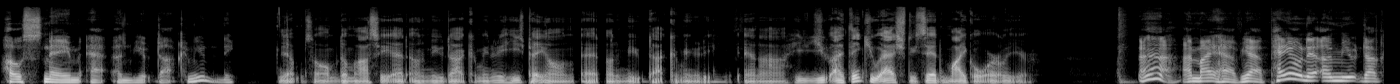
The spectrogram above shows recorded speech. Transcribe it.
host's name at unmute.community. Yep. So I'm Damasi at unmute.community. He's Payown at unmute.community. And uh he you I think you actually said Michael earlier. Ah, I might have. Yeah. Payown at unmute.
